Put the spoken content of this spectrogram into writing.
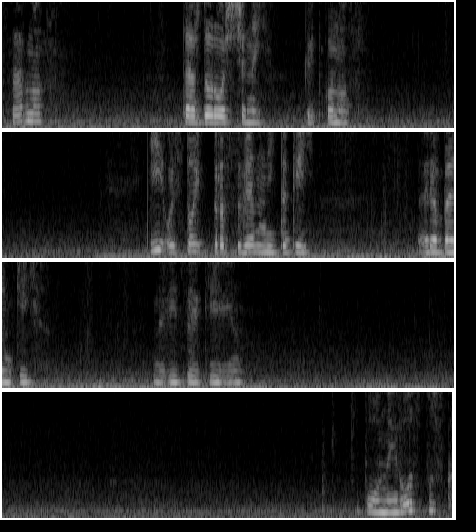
Це в нас теж дорощений квітконос. І ось той красивенний такий рябенький. Дивіться, який він. Повний розпуск.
